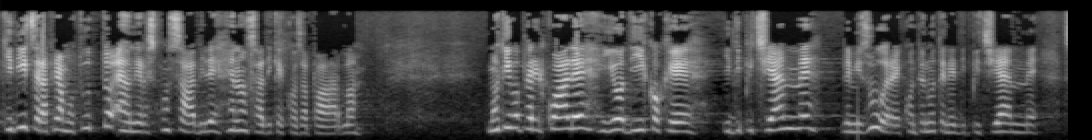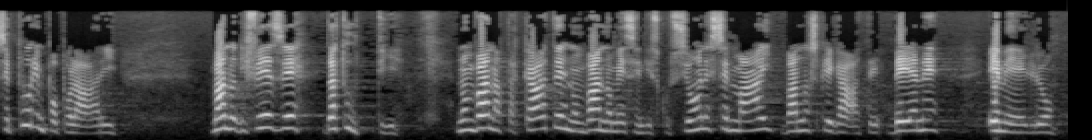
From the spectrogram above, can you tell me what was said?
chi dice riapriamo tutto è un irresponsabile e non sa di che cosa parla. Motivo per il quale io dico che il DPCM, le misure contenute nel DPCM, seppur impopolari, vanno difese da tutti, non vanno attaccate, non vanno messe in discussione, semmai vanno spiegate bene e meglio.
